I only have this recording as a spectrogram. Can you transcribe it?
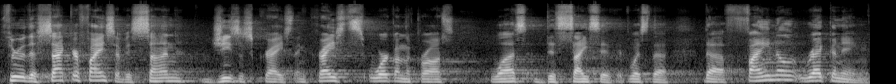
through the sacrifice of His Son, Jesus Christ. And Christ's work on the cross was decisive, it was the, the final reckoning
